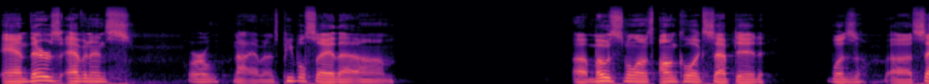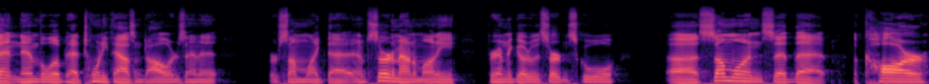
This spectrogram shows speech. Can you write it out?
and there's evidence or not evidence. People say that um uh, Moses Malone's uncle accepted was uh, sent an envelope that had twenty thousand dollars in it or something like that, an absurd amount of money for him to go to a certain school. Uh, someone said that a car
